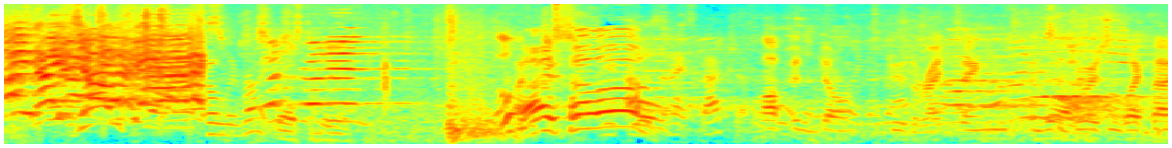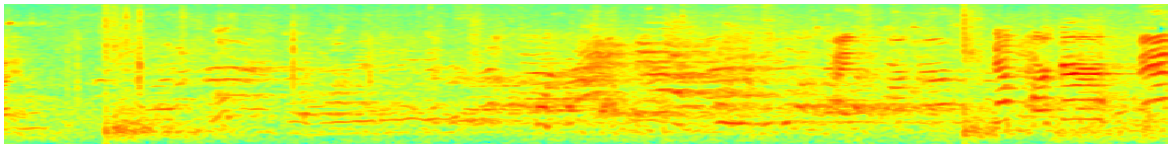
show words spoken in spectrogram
Nice job, Jack. Totally right. Supposed to be. Nice, Pelham. Nice back. Often don't do the right thing in situations like that, you know? Nice, Parker. Yeah, Parker. Man,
